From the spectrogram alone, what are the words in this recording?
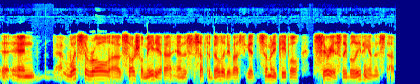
And what's the role of social media and the susceptibility of us to get so many people seriously believing in this stuff?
